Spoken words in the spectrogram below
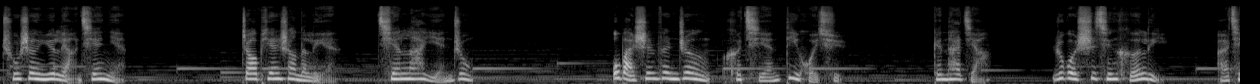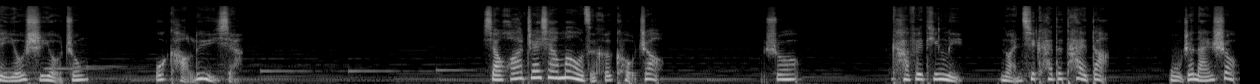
出生于两千年。照片上的脸牵拉严重。我把身份证和钱递回去，跟他讲，如果事情合理，而且有始有终，我考虑一下。小华摘下帽子和口罩，说：“咖啡厅里暖气开得太大，捂着难受。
